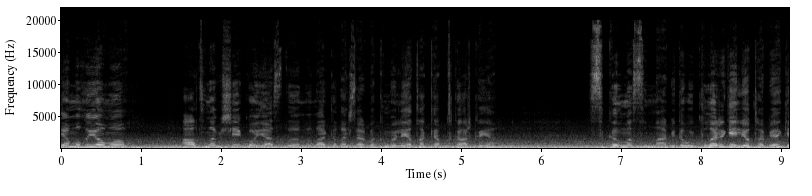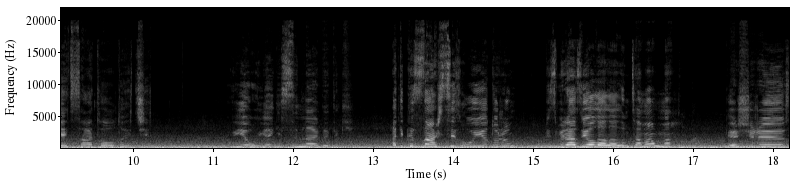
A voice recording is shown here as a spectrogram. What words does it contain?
Yamuluyor mu? Altına bir şey koy yastığının arkadaşlar. Bakın böyle yatak yaptık arkaya. Sıkılmasınlar. Bir de uykuları geliyor tabii. Geç saat olduğu için. Uyuya uyuya gitsinler dedik. Hadi kızlar siz uyuyor durun. Biz biraz yol alalım tamam mı? Görüşürüz.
